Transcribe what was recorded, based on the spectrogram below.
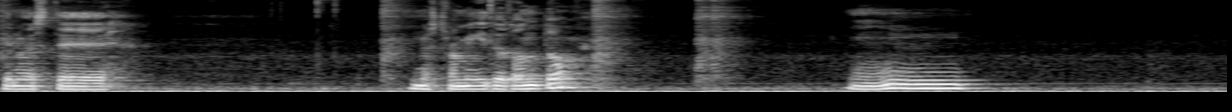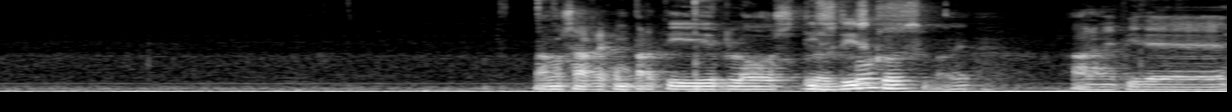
que no esté nuestro amiguito tonto. Mm. Vamos a recompartir los discos. Los discos Ahora me pide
